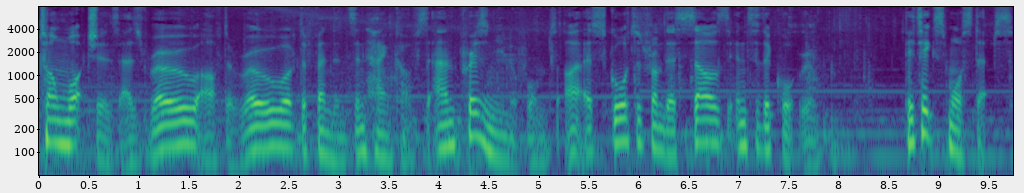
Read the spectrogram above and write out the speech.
Tong watches as row after row of defendants in handcuffs and prison uniforms are escorted from their cells into the courtroom. They take small steps,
